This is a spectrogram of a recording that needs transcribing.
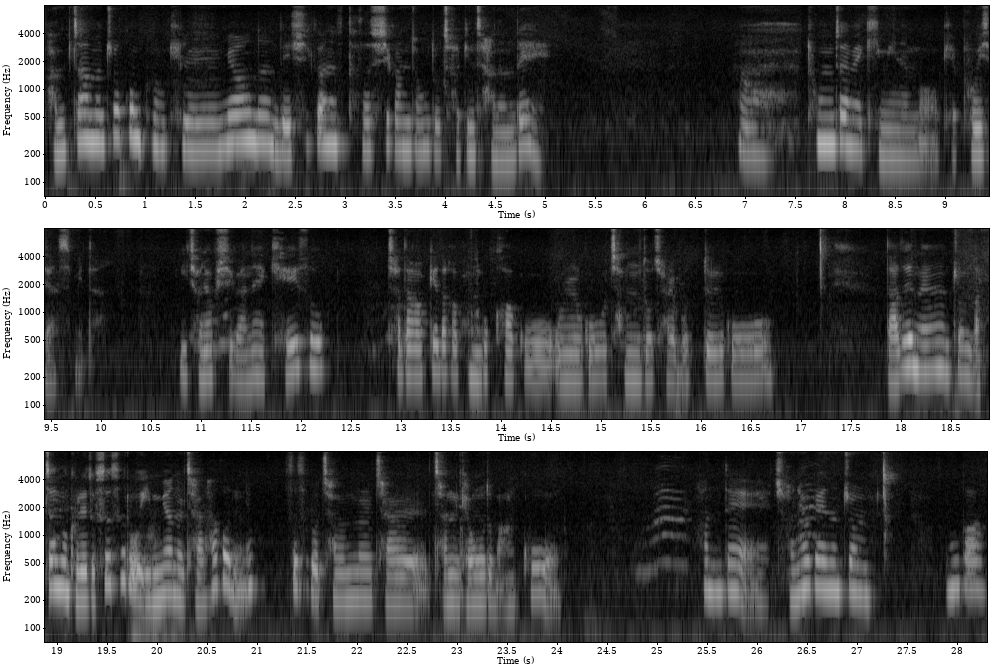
밤잠은 조금 그럼 길면은 4시간에서 5시간 정도 자긴 자는데 어, 통잠의 기미는 뭐 이렇게 보이지 않습니다. 이 저녁 시간에 계속 자다가 깨다가 반복하고 울고 잠도 잘 못 들고. 낮에는 좀 낮잠은 그래도 스스로 입면을 잘 하거든요. 스스로 잠을 잘 자는 경우도 많고. 한데 저녁에는 좀 뭔가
